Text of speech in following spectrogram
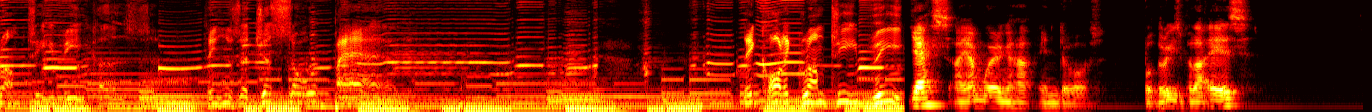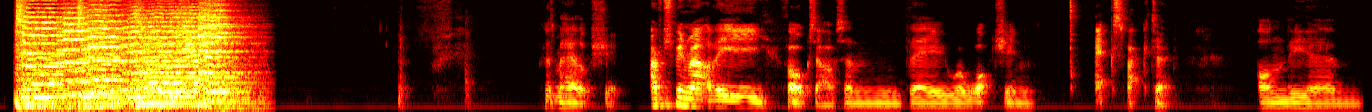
Crumb TV because things are just so bad. They call it GrumpTV. Yes, I am wearing a hat indoors, but the reason for that is. Because my hair looks shit. I've just been round to the folks' house and they were watching X Factor on the um,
